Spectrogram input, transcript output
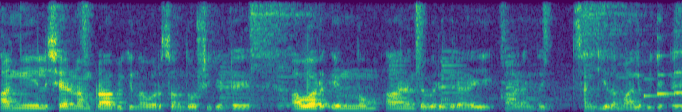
അങ്ങയിൽ ശരണം പ്രാപിക്കുന്നവർ സന്തോഷിക്കട്ടെ. അവർ എന്നും ആനന്ദഭരിതരായി ആനന്ദ സംഗീതം ആലപിക്കട്ടെ.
